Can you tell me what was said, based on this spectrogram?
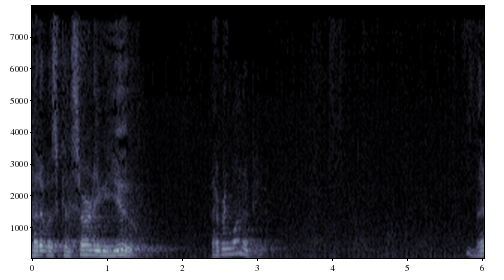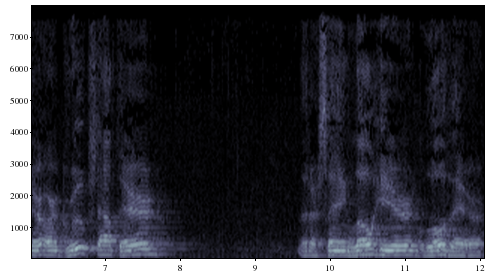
but it was concerning you, every one of you. There are groups out there that are saying, lo here, lo there.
